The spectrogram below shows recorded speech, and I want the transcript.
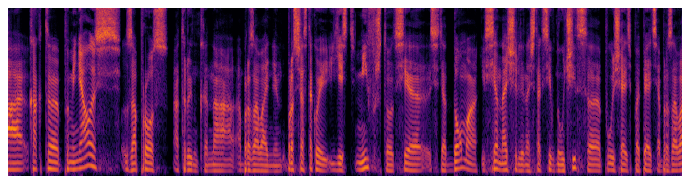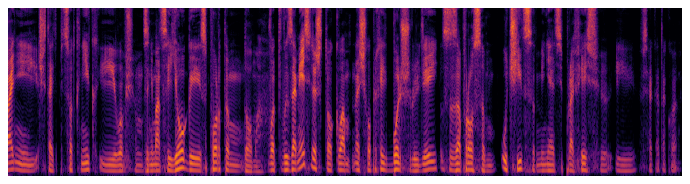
А как-то поменялось запрос от рынка на образование? Просто сейчас такой есть миф, что все сидят дома, и все начали, значит, активно учиться, получать по 5 образований, читать 500 книг и, в общем, заниматься йогой и спортом дома. Вот вы заметили, что к вам начало приходить больше людей с запросом учиться, менять профессию и всякое такое?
